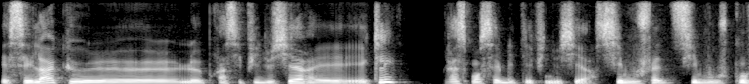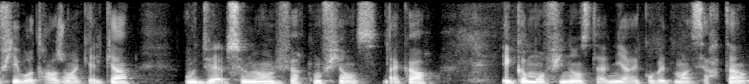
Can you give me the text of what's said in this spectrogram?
Et c'est là que le principe fiduciaire est, clé. Responsabilité fiduciaire. Si vous, faites, si vous confiez votre argent à quelqu'un, vous devez absolument lui faire confiance. D'accord? Et comme on finance, l'avenir est complètement incertain.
